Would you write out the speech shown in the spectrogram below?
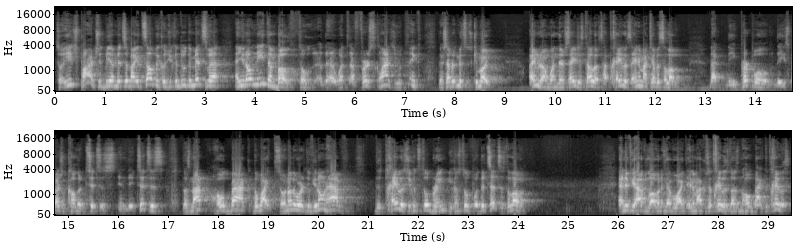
so each part should be a mitzvah by itself because you can do the mitzvah and you don't need them both. So uh, the, what at first glance you would think they're separate mitzvahs. When their sages tell us that the purple, the special colored tzitzis in the tzitzis does not hold back the white. So in other words, if you don't have the tchelis, you can still bring, you can still put the tzitzis, the lava. And if you have lava and if you have white, tchelis doesn't hold back the tchelis.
